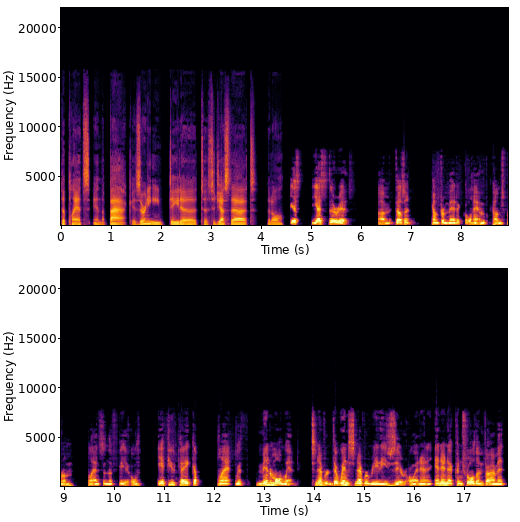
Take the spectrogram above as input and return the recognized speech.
the plants in the back. Is there any data to suggest that at all? Yes, yes, there is. Um, it doesn't come from medical hemp; comes from plants in the field. If you take a plant with minimal wind, it's never the wind's never really zero, and in, and in a controlled environment,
